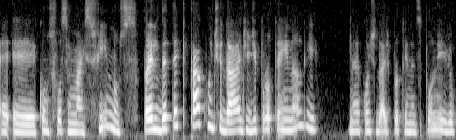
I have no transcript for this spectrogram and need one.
é, é, como se fossem mais finos para ele detectar a quantidade de proteína ali né, a quantidade de proteína disponível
